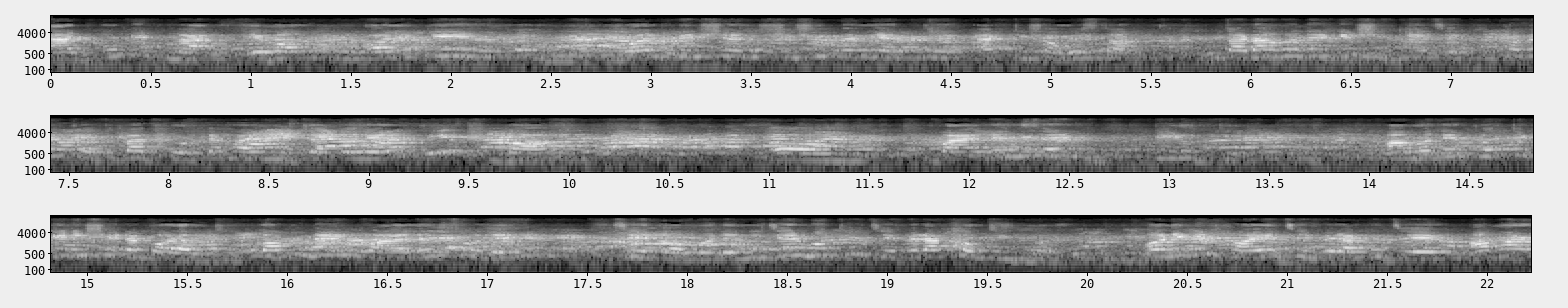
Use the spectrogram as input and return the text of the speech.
অ্যাডভোকেট ম্যাম এবং অনেকে ওয়ার্ল্ড ভিশন শিশুপ্রেমী একটি একটি সংস্থা, তারা আমাদেরকে শিখিয়েছে কীভাবে প্রতিবাদ করতে হয় নির্যাতনের বা ভায়োলেন্সের বিরুদ্ধে। আমাদের প্রত্যেকেরই সেটা করা উচিত। কখনোই ভায়োলেন্স নিজের মধ্যে চেপে রাখা উচিত নয়। অনেকে ভয়ে চেপে রাখে যে আমার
